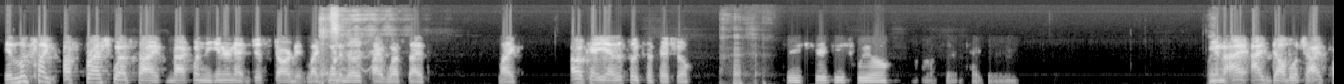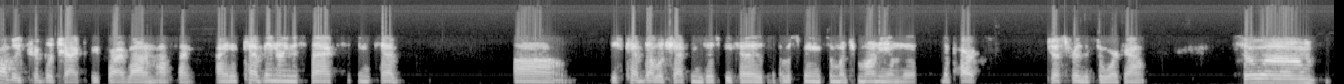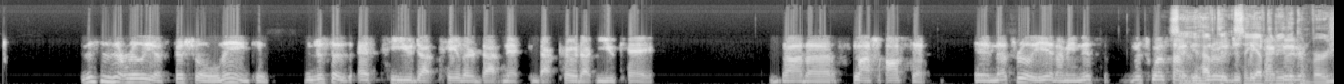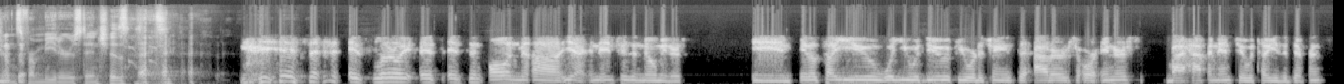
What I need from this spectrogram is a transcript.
it looks like a fresh website back when the internet just started, like one of those type websites. Like, okay, yeah, this looks official. Piece wheel. And I, I double check. I probably triple checked before I bought them. I was like, I kept entering the specs and kept, um, just kept double checking just because I was spending so much money on the, the parts just for this to work out. So, um, this isn't really an official link. It, it just says stu.taylor.net.co.uk dot uh, slash offset. And that's really it. I mean, this this website So is you have literally to just so you have to do the calculator, and that's conversions from meters to inches. it's, it's literally it's it's in all in uh yeah in inches and millimeters, and it'll tell you what you would do if you were to change the outers or inners by half an inch. It would tell you the difference,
